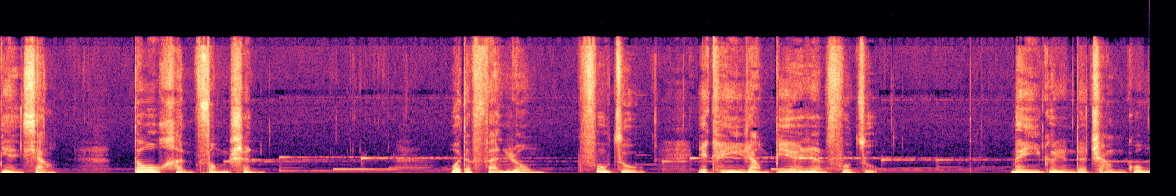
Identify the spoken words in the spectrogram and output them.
面相都很丰盛。我的繁荣富足，也可以让别人富足。每一个人的成功，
